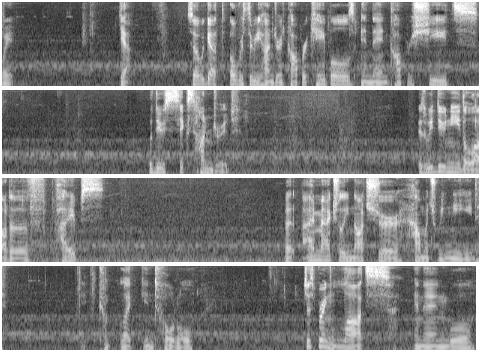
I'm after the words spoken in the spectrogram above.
Wait. Yeah. So we got over 300 copper cables and then copper sheets. We'll do 600. Because we do need a lot of pipes. But I'm actually not sure how much we need. Like, in total. Just bring lots, and then we'll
